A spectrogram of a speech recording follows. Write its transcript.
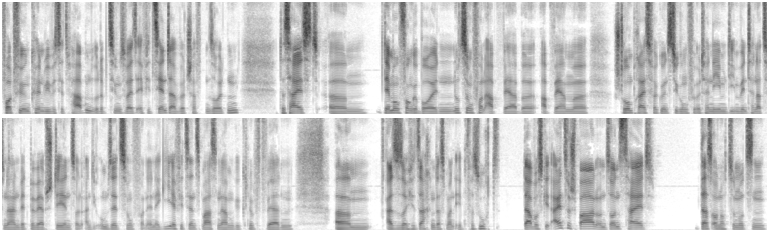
fortführen können, wie wir es jetzt haben, oder beziehungsweise effizienter wirtschaften sollten. Das heißt, ähm, Dämmung von Gebäuden, Nutzung von Abwerbe, Abwärme, Strompreisvergünstigung für Unternehmen, die im internationalen Wettbewerb stehen, soll an die Umsetzung von Energieeffizienzmaßnahmen geknüpft werden. Ähm, also solche Sachen, dass man eben versucht, da wo es geht, einzusparen und sonst halt das auch noch zu nutzen,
